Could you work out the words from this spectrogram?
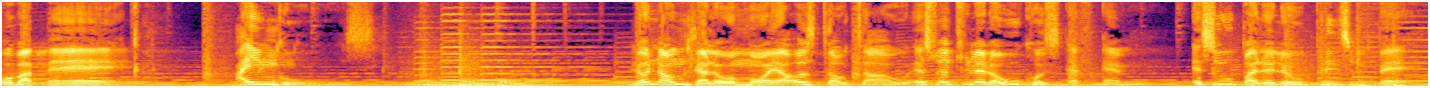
obabheka. Ayingozi. Lona umdlalo womoya ozicawucawu eswetshulelwa ukhozi FM esiubhalelwe uPrince Mbeki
